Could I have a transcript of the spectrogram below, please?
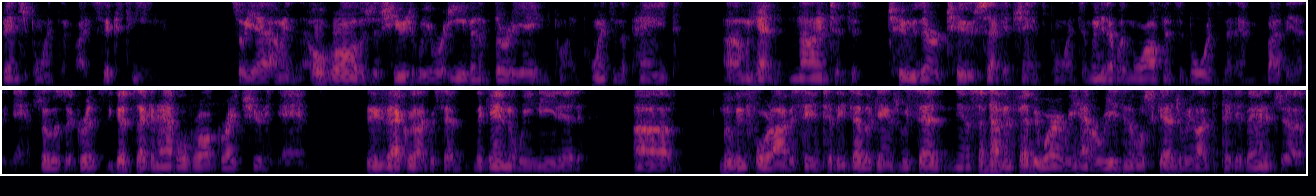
bench point them by 16. So yeah, I mean, overall it was just huge. We were even in 38 points in the paint. Um, we had nine to two their two second chance points, and we ended up with more offensive boards than him by the end of the game. So it was a good good second half overall, great shooting game. Exactly like we said, the game that we needed. Uh, moving forward, obviously, into these other games, we said you know sometime in February we have a reasonable schedule we like to take advantage of,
